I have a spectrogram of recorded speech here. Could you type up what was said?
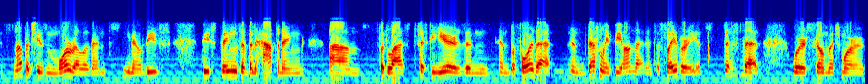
it's not that she's more relevant. You know, these these things have been happening um, for the last 50 years, and and before that, and definitely beyond that into slavery. It's just Mhm. that we're so much more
